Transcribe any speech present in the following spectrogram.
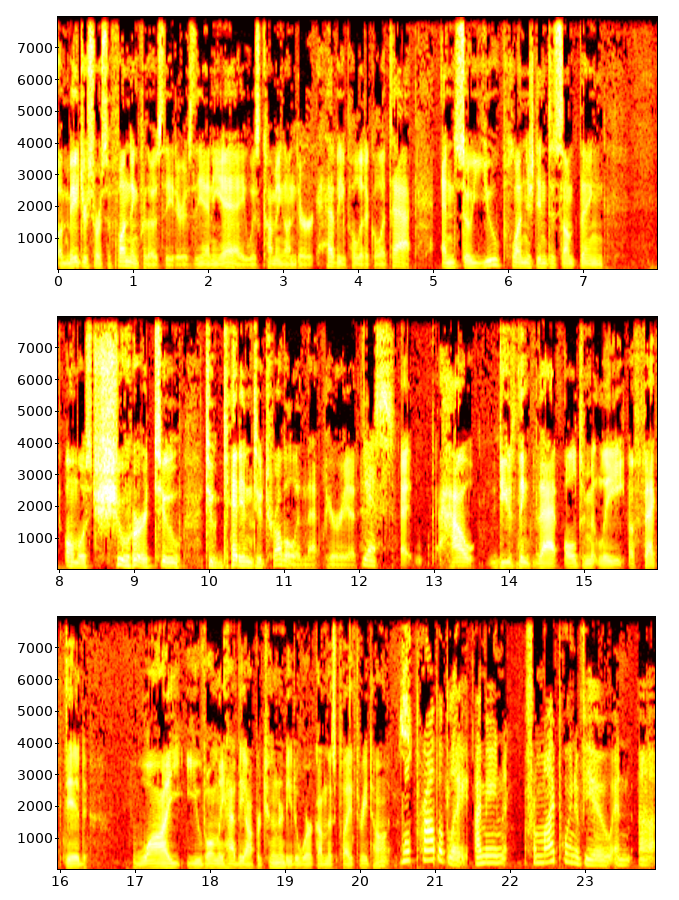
a major source of funding for those theaters, the NEA, was coming under heavy political attack. And so you plunged into something almost sure to to get into trouble in that period. Yes. Uh, How do you think that ultimately affected why you've only had the opportunity to work on this play three times? Well, probably. I mean, from my point of view, and uh,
